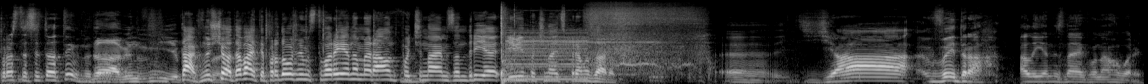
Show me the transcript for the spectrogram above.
Просто ситуативно. Да, він вміє. Так, ну що, давайте продовжуємо з тваринами. Раунд починаємо з Андрія, і він починається прямо зараз. Е, я видра, але я не знаю, як вона говорить.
